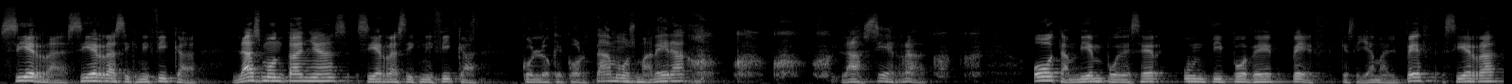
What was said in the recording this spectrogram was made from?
Sierra, sierra significa las montañas, sierra significa con lo que cortamos madera, la sierra. O también puede ser un tipo de pez, que se llama el pez sierra,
